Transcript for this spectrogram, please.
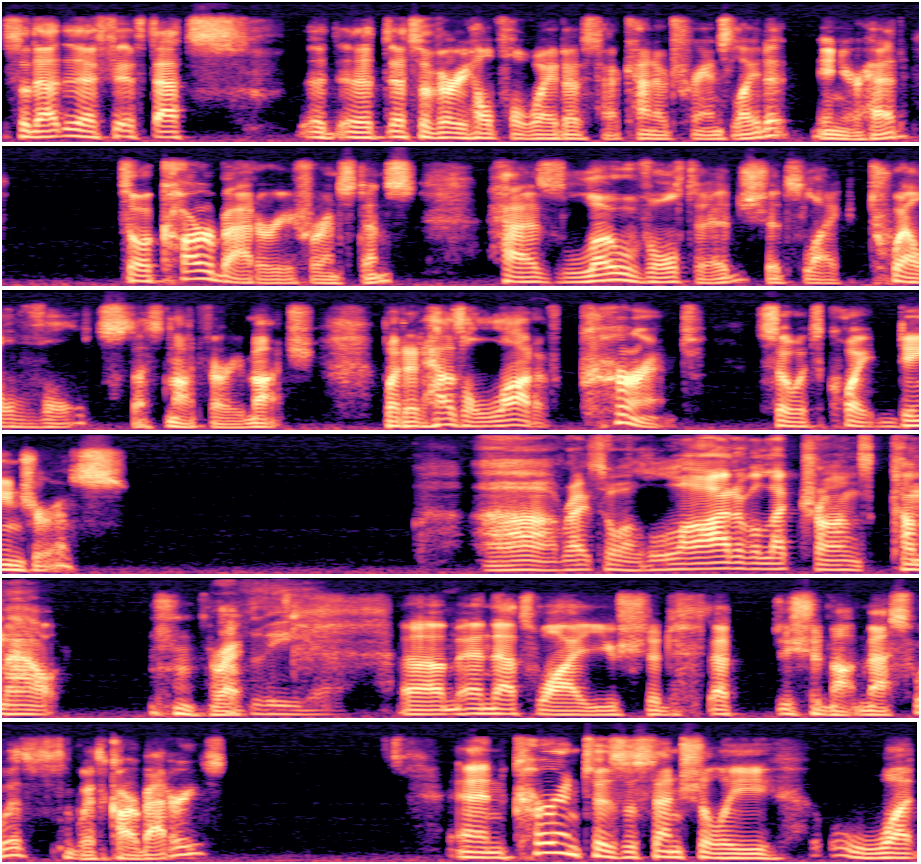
So that if, if that's that's a very helpful way to kind of translate it in your head. So a car battery, for instance, has low voltage. It's like 12 volts. That's not very much, but it has a lot of current, so it's quite dangerous. Ah, right. So a lot of electrons come out right. of the. Uh... Um, and that's why you should that you should not mess with with car batteries. And current is essentially what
